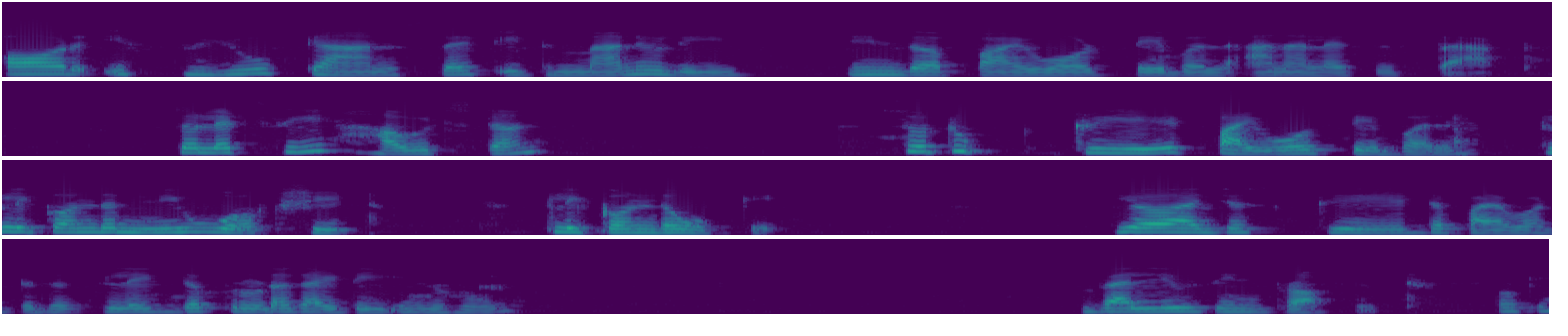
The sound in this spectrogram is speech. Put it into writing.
or if you can set it manually in the pivot table analysis tab. So let's see how it's done. So to create pivot table, click on the new worksheet, click on the OK. Here I just create the pivot table, select the product ID in row values in profit okay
